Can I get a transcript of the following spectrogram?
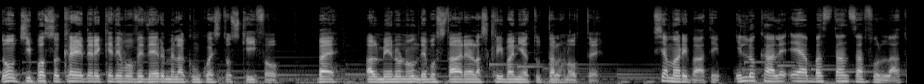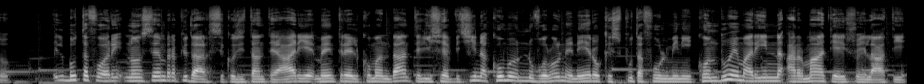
Non ci posso credere che devo vedermela con questo schifo. Beh, almeno non devo stare alla scrivania tutta la notte. Siamo arrivati. Il locale è abbastanza affollato. Il buttafuori non sembra più darsi così tante arie mentre il comandante gli si avvicina come un nuvolone nero che sputa fulmini con due marine armati ai suoi lati.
